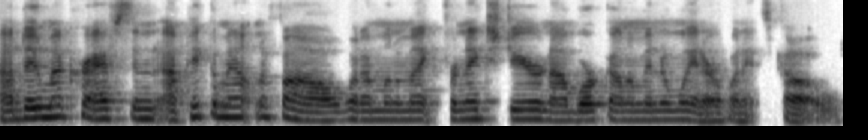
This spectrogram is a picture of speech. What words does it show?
I do my crafts and I pick them out in the fall, what I'm going to make for next year, and I work on them in the winter when it's cold.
